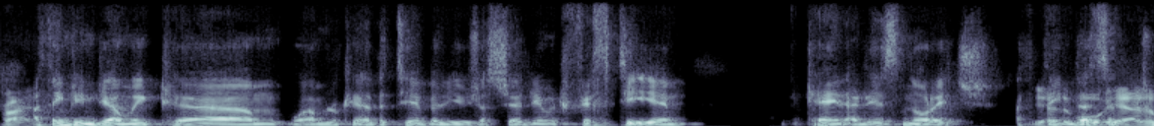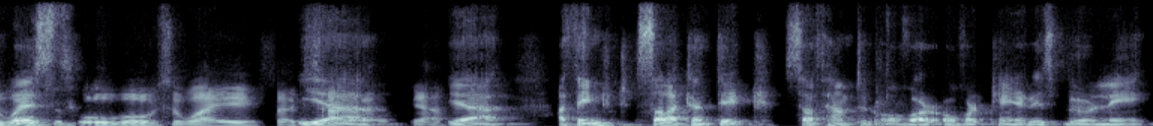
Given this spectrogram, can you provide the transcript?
Right. I think in game week, um, well, I'm looking at the table you just shared. Game week 15, Kane against Norwich. I yeah, think the, that's Wol- a yeah, the twist. Wolves, the Wolves away for Yeah. Salah. yeah, Yeah, I think Salah can take Southampton over over Kane against Burnley.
